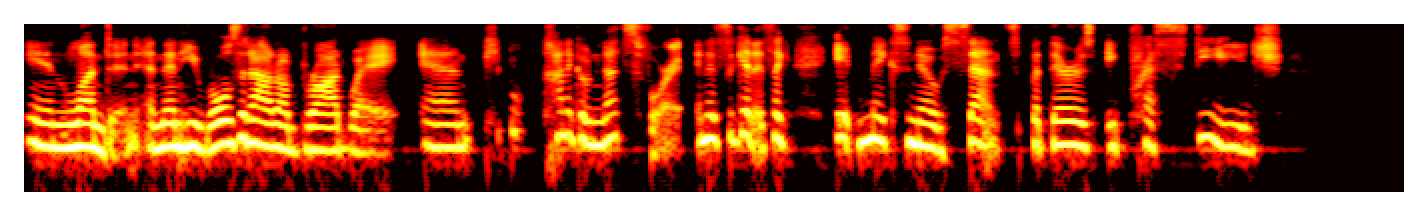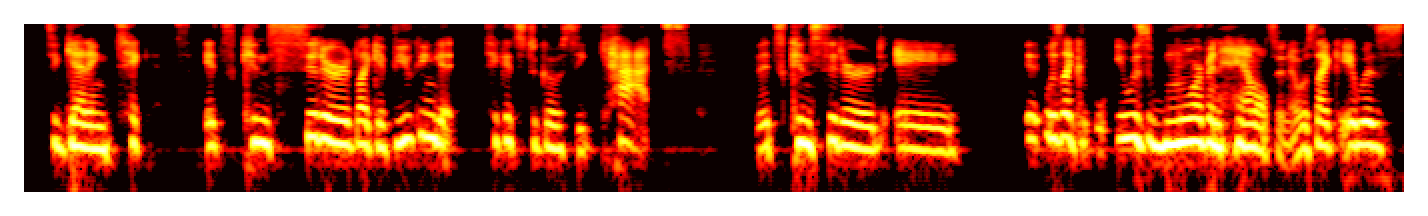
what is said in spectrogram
in London and then he rolls it out on Broadway and people kind of go nuts for it. And it's again, it's like it makes no sense, but there is a prestige to getting tickets. It's considered like if you can get tickets to go see cats, it's considered a it was like it was more of in Hamilton. It was like it was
